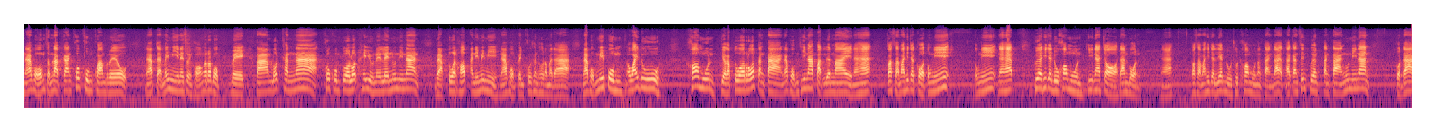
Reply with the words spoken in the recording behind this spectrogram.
นะครับผมสำหรับการควบคุมความเร็ว นะครับแต่ไม่มีในส่วนของระบบเบรกตามรถคันหน้า ควบคุมตัวรถให้อยู่ในเลนนู่นนี่นั่น แบบตัวท็อปอันนี้ไม่มีนะครับผมเป็นคูชคอนโทรธรรมดานะครับผมมีปุ่มเอาไว้ดูข้อมูลเกี่ยวกับตัวรถต่างๆนะผมที่หน้าปัดเรือนไม้นะฮะก็สามารถที่จะกดตรงนี้ตรงนี้นะครับ เพื่อที่จะดูข้อมูลที่หน้าจอด้านบนนะก็สามารถที่จะเรียกดูชุดข้อมูลต่างๆ ได้อัตราการสิ้นเปลืองต่างๆ นู่นนี่นั่น กดได้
